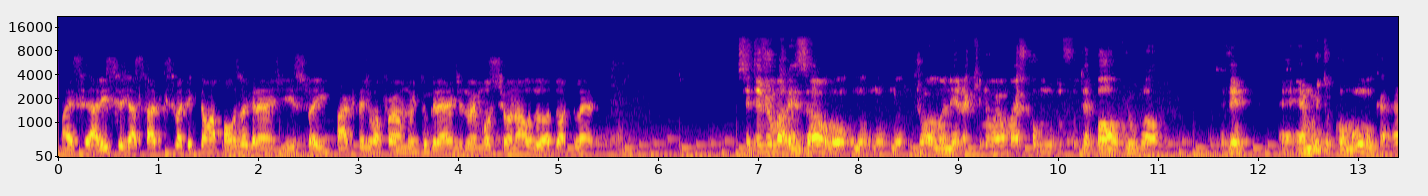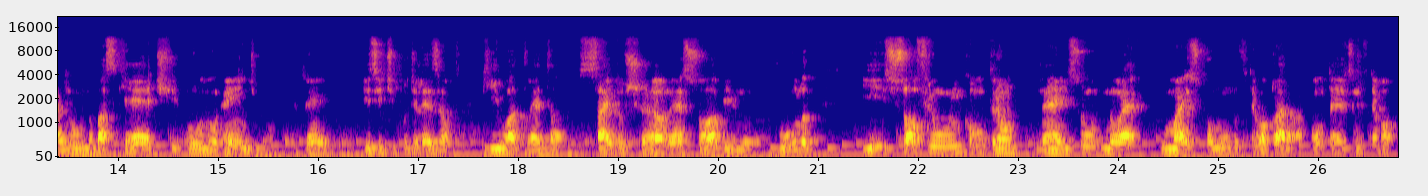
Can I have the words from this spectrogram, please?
Mas ali você já sabe que você vai ter que ter uma pausa grande. Isso aí impacta de uma forma muito grande no emocional do, do atleta. Você teve uma lesão no, no, no, de uma maneira que não é o mais comum do futebol, viu, Glauber? Você vê? É, é muito comum, cara, no, basquete ou no handball, por exemplo, esse tipo de lesão, que o atleta sai do chão, né, sobe, pula e sofre um encontrão, né? Isso não é o mais comum do futebol. Claro, acontece no futebol.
